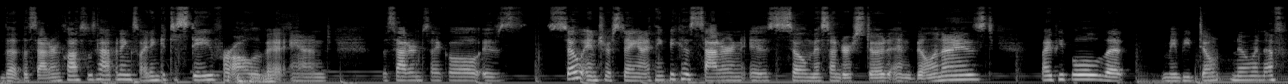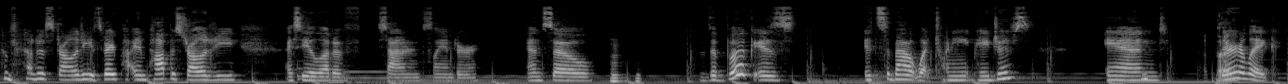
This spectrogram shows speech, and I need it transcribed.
that the Saturn class was happening, so I didn't get to stay for all mm-hmm. of it. And the Saturn cycle is so interesting, and I think because Saturn is so misunderstood and villainized by people that maybe don't know enough about astrology. It's very in pop astrology I see a lot of Saturn slander. And so mm-hmm. the book is it's about what 28 pages and they're like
